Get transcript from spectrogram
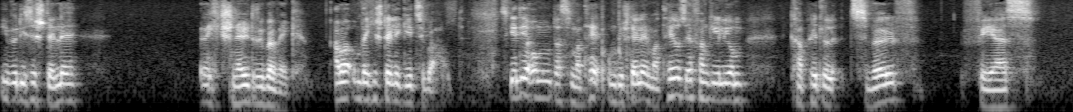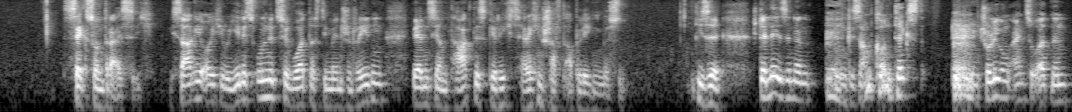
über diese Stelle recht schnell drüber weg. Aber um welche Stelle geht es überhaupt? Es geht ja um, das Matthä um die Stelle im Matthäusevangelium, Kapitel 12, Vers 36. Ich sage euch, über jedes unnütze Wort, das die Menschen reden, werden sie am Tag des Gerichts Rechenschaft ablegen müssen. Diese Stelle ist in einen Gesamtkontext Entschuldigung, einzuordnen,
